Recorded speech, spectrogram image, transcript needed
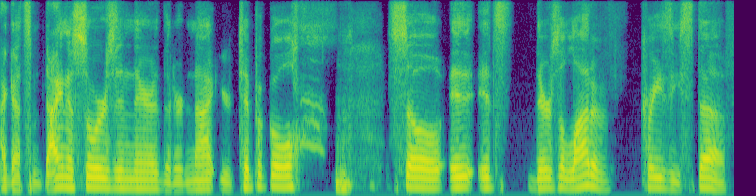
I got some dinosaurs in there that are not your typical. so it, it's, there's a lot of crazy stuff.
